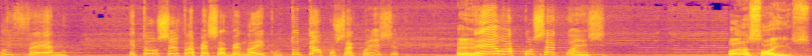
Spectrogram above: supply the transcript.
o inferno. Então você está percebendo aí que tudo tem uma consequência? É. É uma consequência. Olha só isso.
